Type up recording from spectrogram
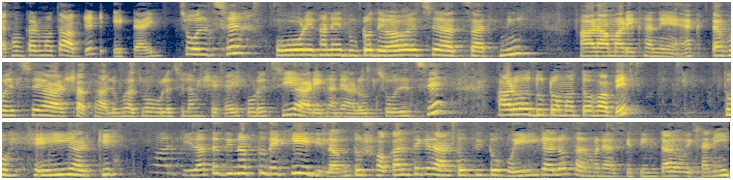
এখনকার মতো আপডেট এটাই। চলছে। ওর এখানে দুটো দেওয়া হয়েছে আর চাটনি, আর আমার এখানে একটা হয়েছে, আর সাথে আলু ভাজবো বলেছিলাম, সেটাই করেছি, আর এখানে আরও চলছে। আরও দুটো মতো হবে। তো এই আর কি। কি? রাতের ডিনার তো দেখিয়েই দিলাম। তো সকাল থেকে রাত অবধি তো হয়েই গেল। তার মানে আজকে তিনটা ওইখানেই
